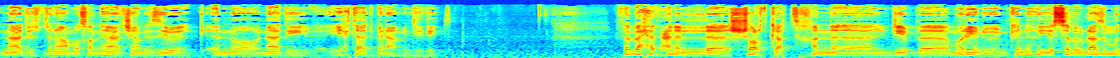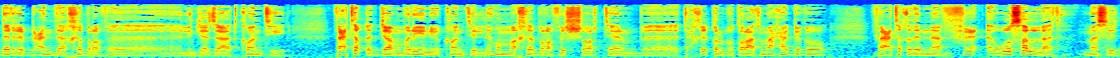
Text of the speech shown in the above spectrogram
نادي توتنهام وصل نهائي الشامبيونز ليج إنه نادي يحتاج بناء من جديد. فبحث عن ال- ال shortcut. خلنا نجيب آه، مورينيو. يمكن هي السبب لازم مدرب عنده خبرة في آه، الإنجازات. كونتي. فأعتقد جاب مورينيو. كونتي اللي هم خبرة في ال short term بتحقيق البطولات ما حققوا. فأعتقد إنه وصل له message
